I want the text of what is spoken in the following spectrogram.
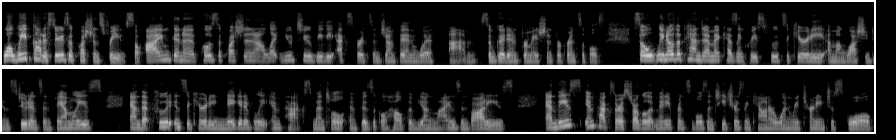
Well, we've got a series of questions for you. So I'm going to pose the question and I'll let you two be the experts and jump in with um, some good information for principals. So we know the pandemic has increased food security among Washington students and families, and that food insecurity negatively impacts mental and physical health of young minds and bodies. And these impacts are a struggle that many principals and teachers encounter when returning to school,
